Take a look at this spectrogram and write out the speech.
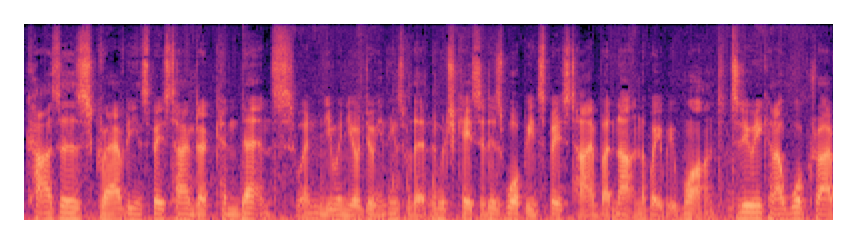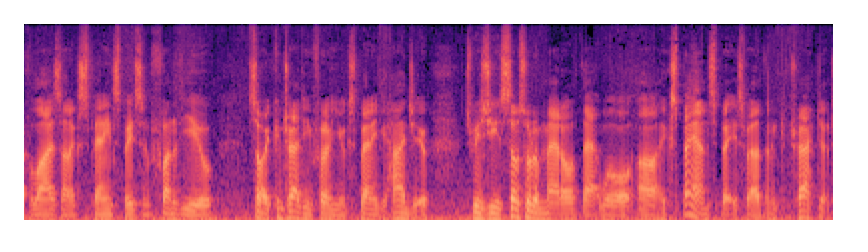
causes gravity and space time to condense when you when you're doing things with it. In which case, it is warping space time, but not in the way we want. To do any kind of warp drive relies on expanding space in front of you. Sorry, contracting in front of you, expanding behind you, which means you need some sort of matter that will uh, expand space rather than contract it.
